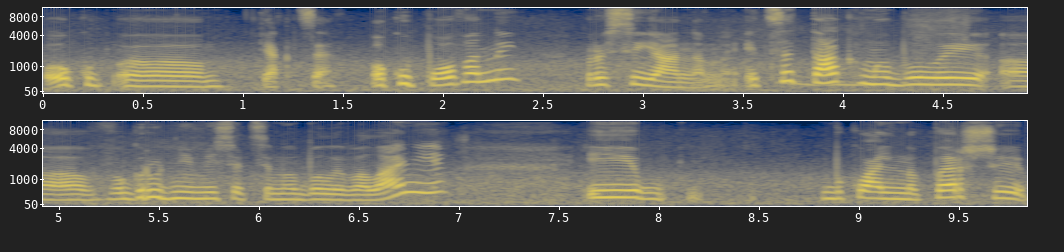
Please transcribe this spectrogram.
окуп, е, як це, окупований росіянами. І це так ми були е, в грудні місяці. Ми були в Аланії, і буквально перші,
